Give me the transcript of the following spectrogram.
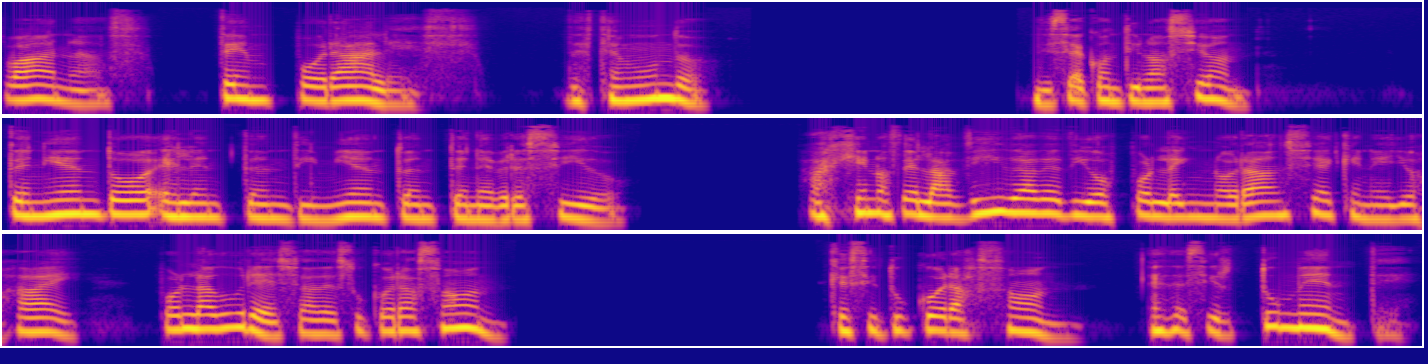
vanas, temporales de este mundo. Dice a continuación, teniendo el entendimiento entenebrecido, ajenos de la vida de Dios por la ignorancia que en ellos hay, por la dureza de su corazón que si tu corazón, es decir, tu mente,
